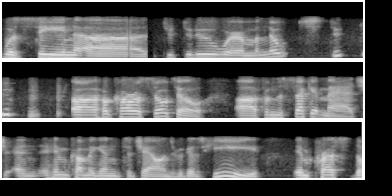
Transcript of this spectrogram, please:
was seen, uh, where my notes? Uh, Hikaru Sato uh, from the second match and him coming in to challenge because he impressed the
